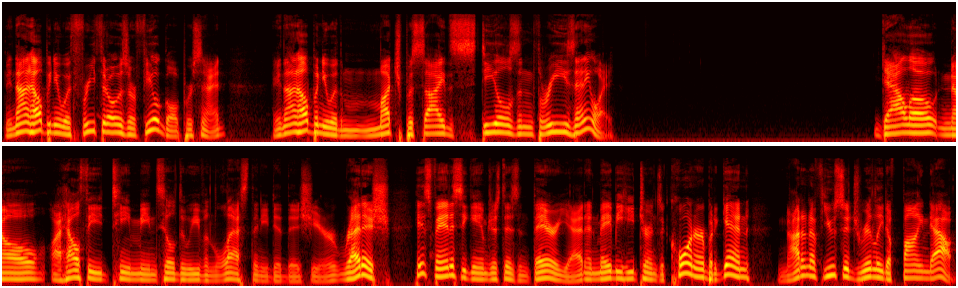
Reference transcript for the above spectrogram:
He's not helping you with free throws or field goal percent. He's not helping you with much besides steals and threes anyway. Gallo, no. A healthy team means he'll do even less than he did this year. Reddish, his fantasy game just isn't there yet, and maybe he turns a corner, but again, not enough usage really to find out.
